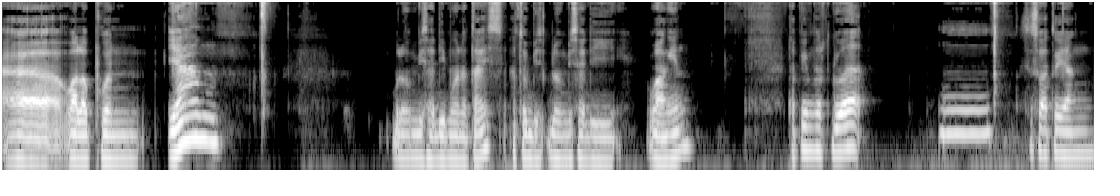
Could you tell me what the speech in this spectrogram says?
Uh, walaupun ya belum bisa dimonetize atau bi belum bisa diuangin. Tapi menurut gue hmm, sesuatu yang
